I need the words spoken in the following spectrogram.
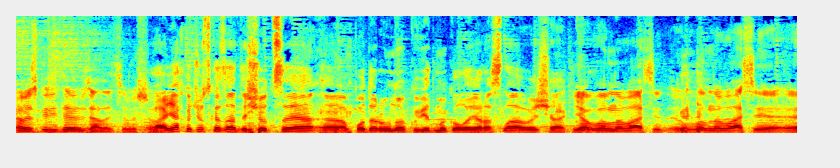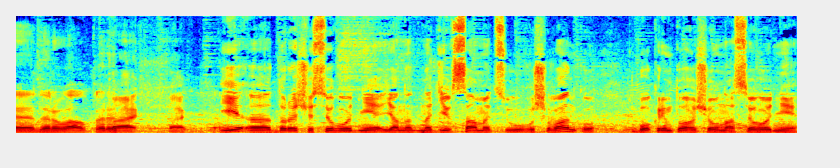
А ви скажіть, де ви взяли це вишиванку? А я хочу сказати, що це е, подарунок від Миколи Ярославовича. Я в Волновасі, в Волновасі е, дарував перед Так, так. І, е, до речі, сьогодні я на- надів саме цю вишиванку, бо крім того, що у нас сьогодні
